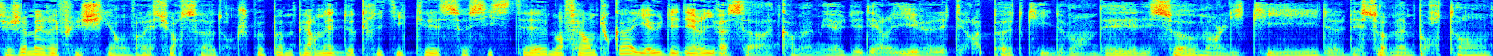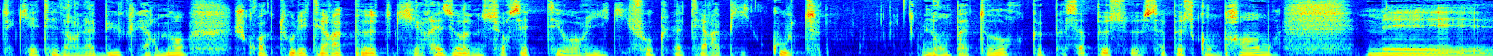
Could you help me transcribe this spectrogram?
j'ai jamais réfléchi en vrai sur ça, donc je peux pas me permettre de critiquer ce système. Enfin, en tout cas, il y a eu des dérives à ça, hein, quand même. Il y a eu des dérives, des thérapeutes qui demandaient des sommes en liquide, des sommes importantes, qui étaient dans l'abus, clairement. Je crois que tous les thérapeutes qui raisonnent sur cette théorie qu'il faut que la thérapie coûte n'ont pas tort, que ça peut se, ça peut se comprendre, mais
